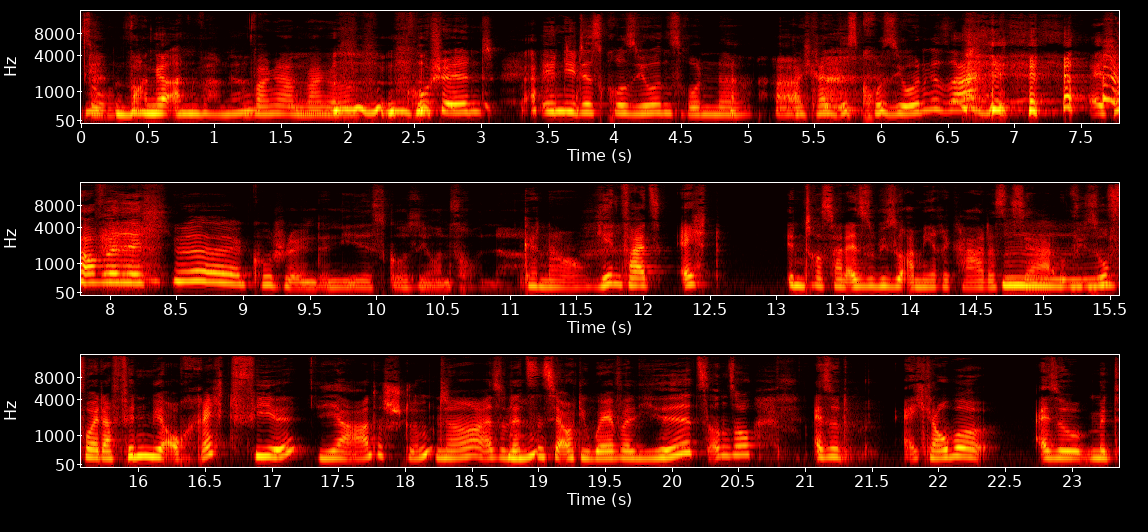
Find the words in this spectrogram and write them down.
So. Wange an Wange. Wange an Wange. Kuschelnd in die Diskussionsrunde. Habe ich gerade Diskussion gesagt? Ich hoffe nicht. Äh, kuschelnd in die Diskussionsrunde. Genau. Jedenfalls echt interessant. Also sowieso Amerika, das ist mm. ja mhm. irgendwie so voll, da finden wir auch recht viel. Ja, das stimmt. Ne? Also mhm. letztens ja auch die Waverly Hills und so. Also ich glaube, also mit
